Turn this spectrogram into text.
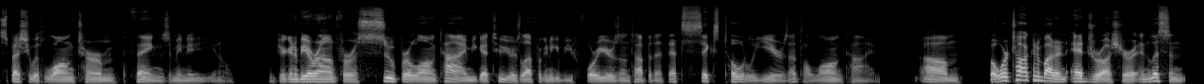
especially with long term things. I mean, you know, if you're going to be around for a super long time, you got two years left. We're going to give you four years on top of that. That's six total years. That's a long time. Um, but we're talking about an edge rusher. And listen,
